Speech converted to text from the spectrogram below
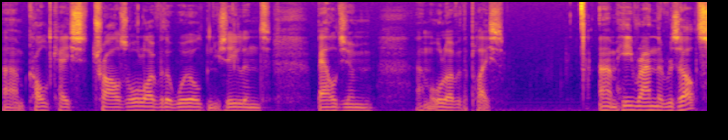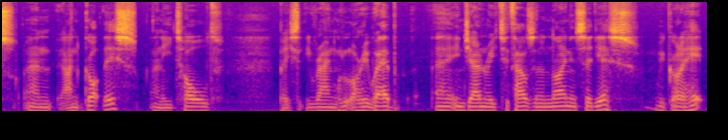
um, cold case trials all over the world, New Zealand, Belgium, um, all over the place. Um, he ran the results and, and got this, and he told, basically rang Laurie Webb uh, in January 2009 and said, "Yes, we've got a hit.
